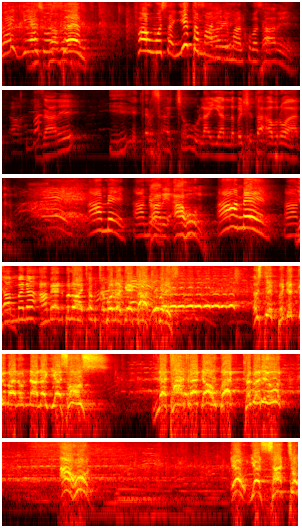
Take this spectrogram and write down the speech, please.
በኢየሱስ ስም ፈውሰኝ። የትም አልሄድም አልኩ። በቃ ዛሬ ይህ ጥርሳቸው ላይ ያለ በሽታ አብሮ አያድርም። አሜን አሜን ዛሬ አሁን አሜን ያመነ አሜን ብሎ አጨብጭቦ ለጌታ ክብር ይስጥ። እስቲ ብድግ በሉና ለኢየሱስ ለታረደው በግ ክብር ይሁን። አሁን ያው የእሳቸው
